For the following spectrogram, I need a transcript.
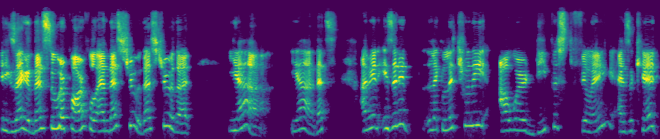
exactly that's super powerful and that's true that's true that yeah yeah that's i mean isn't it like literally our deepest feeling as a kid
